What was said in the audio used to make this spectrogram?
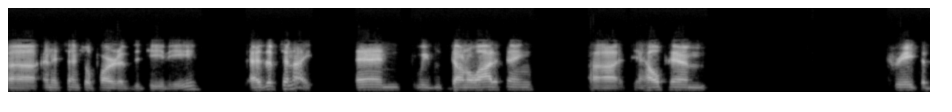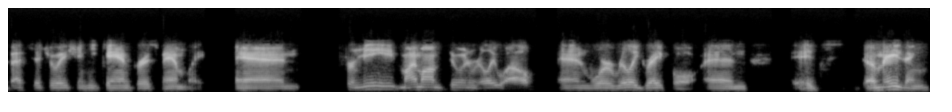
uh, an essential part of the TV as of tonight. And we've done a lot of things uh, to help him create the best situation he can for his family. And for me, my mom's doing really well, and we're really grateful. And it's amazing.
